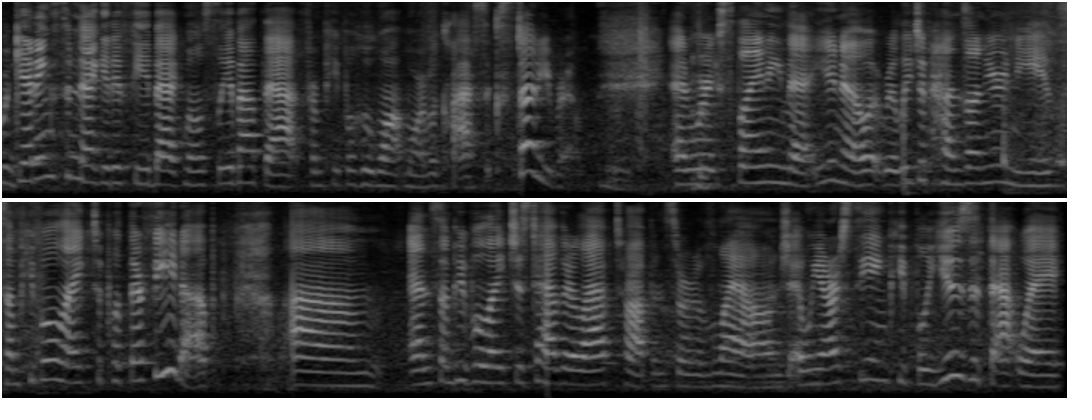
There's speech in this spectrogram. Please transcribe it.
we're getting some negative feedback mostly about that from people who want more of a classic study room. And we're explaining that, you know, it really depends on your needs. Some people like to put their feet up, um, and some people like just to have their laptop and sort of lounge. And we are seeing people use it that way,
